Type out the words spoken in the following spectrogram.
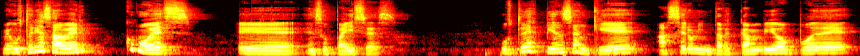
Me gustaría saber cómo es eh, en sus países. ¿Ustedes piensan que hacer un intercambio puede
